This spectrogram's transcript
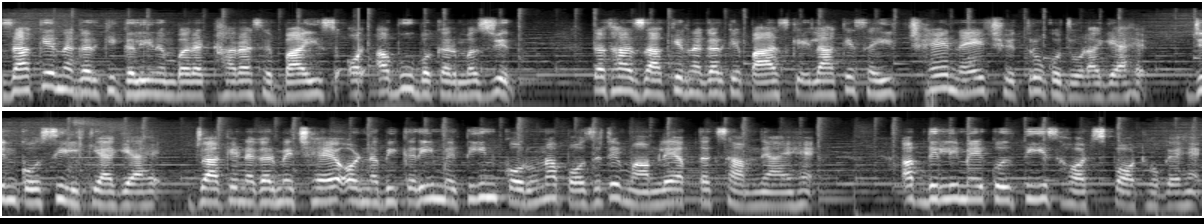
Zakir Nagar की गली नंबर 18 से 22 और अबू बकर मस्जिद तथा जाकिर नगर के पास के इलाके सहित छह नए क्षेत्रों को जोड़ा गया है, जिनको सील किया गया है। जाकिर नगर में छह और नबी करीम में तीन कोरोना पॉजिटिव मामले अब तक सामने आए हैं। अब दिल्ली में कुल तीस हॉटस्पॉट हो गए हैं।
